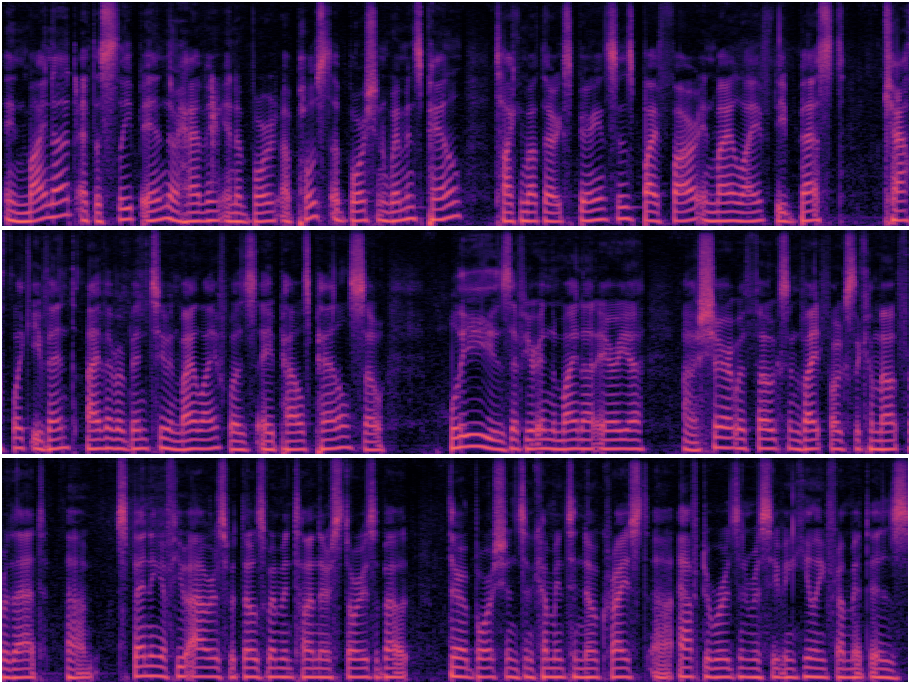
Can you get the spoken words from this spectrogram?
in Minot at the Sleep Inn, they're having an abor- a post abortion women's panel talking about their experiences. By far, in my life, the best Catholic event I've ever been to in my life was a PALS panel. So please, if you're in the Minot area, uh, share it with folks, invite folks to come out for that. Um, spending a few hours with those women telling their stories about their abortions and coming to know Christ uh, afterwards and receiving healing from it is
